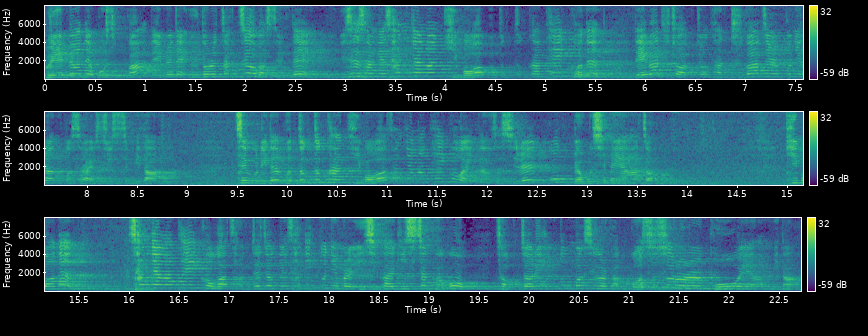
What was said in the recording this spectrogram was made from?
외면의 모습과 내면의 의도를 짝지어 봤을 때 이 세상의 상냥한 기버와 무뚝뚝한 테이커는 네 가지 조합 중 단 두 가지일 뿐이라는 것을 알 수 있습니다. 즉 우리는 무뚝뚝한 기버와 상냥한 테이커가 있다는 사실을 꼭 명심해야 하죠. 기버는 상냥한 테이커가 잠재적인 사기꾼임을 인식하기 시작하고 적절히 행동 방식을 바꿔 스스로를 보호해야 합니다.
